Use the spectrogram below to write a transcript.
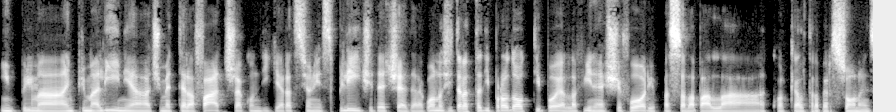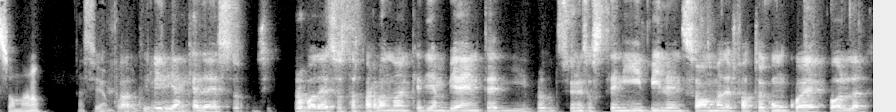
in prima, in prima, linea, ci mette la faccia con dichiarazioni esplicite, eccetera. Quando si tratta di prodotti, poi alla fine esce fuori e passa la palla a qualche altra persona, insomma, no? Ah, sì, Infatti, vedi, anche adesso, sì, proprio adesso sta parlando anche di ambiente, di produzione sostenibile, insomma, del fatto che comunque Apple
